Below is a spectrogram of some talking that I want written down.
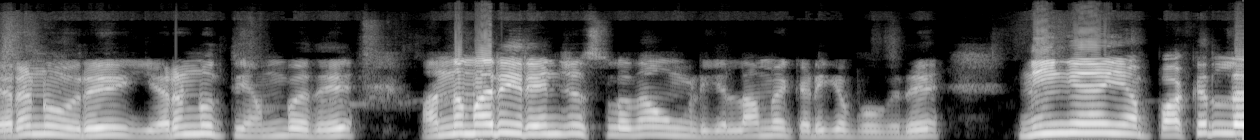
இரநூறு இருநூத்தி ஐம்பது அந்த மாதிரி ரேஞ்சஸ்ல தான் உங்களுக்கு எல்லாமே கிடைக்க போகுது. நீங்க என் பக்கத்துல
